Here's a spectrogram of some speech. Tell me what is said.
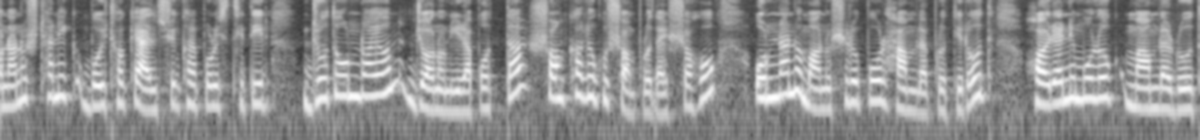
অনানুষ্ঠানিক বৈঠকে আইনশৃঙ্খলা পরিস্থিতির দ্রুত উন্নয়ন, জননিরাপত্তা, সংখ্যালঘু সম্প্রদায় সহ অন্যান্য মানুষের ওপর হামলা প্রতিরোধ, হয়রানিমূলক মামলা রোধ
